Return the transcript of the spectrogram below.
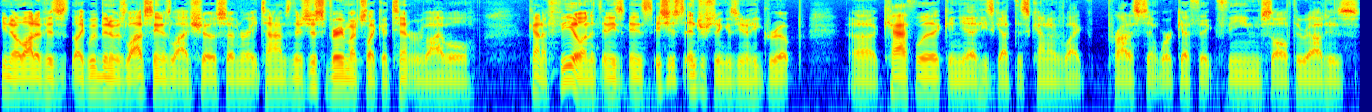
you know, a lot of his like we've been to his live seen his live shows seven or eight times, and there's just very much like a tent revival kind of feel, and, it, and he's and it's, it's just interesting because you know he grew up uh, Catholic, and yet he's got this kind of like Protestant work ethic themes all throughout his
